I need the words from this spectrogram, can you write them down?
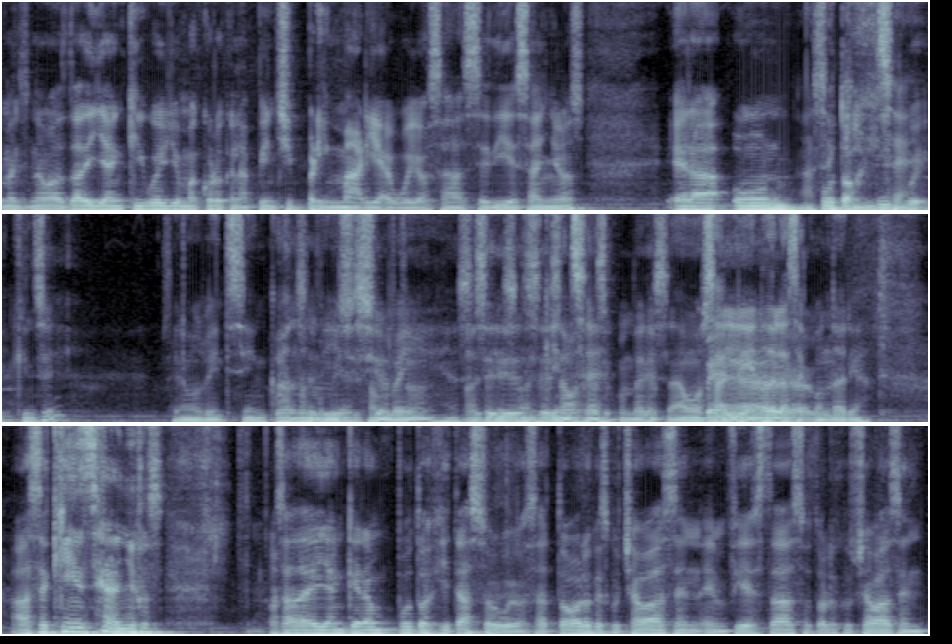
mencionabas Daddy Yankee, güey, yo me acuerdo que en la pinche primaria, güey, o sea, hace 10 años, era un Hace puto 15. hit, güey. ¿15? Tenemos 25, Ah, no hace mames, 10, sí es son cierto. 20, hace Hace 10 10 son estábamos en la 15. secundaria. Estábamos saliendo de la secundaria. Hace 15 años. O sea, Daddy Yankee era un puto hitazo, güey. O sea, todo lo que escuchabas en, en fiestas o todo lo que escuchabas en,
